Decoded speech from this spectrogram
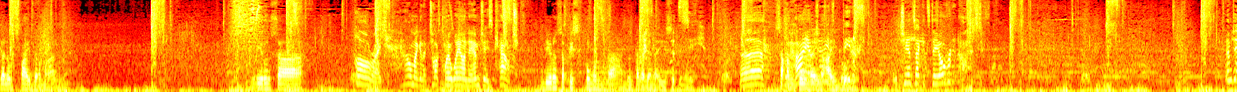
galaw Spider-Man. Hindi rin sa... All right, how am I gonna talk my way onto MJ's couch? Hindi rin sa fist pumunta. Doon talaga naisip, you know. Uh, Sa kang tunay na it's idol. Peter. Any chance I could stay over? To... Oh, that's too formal. MJ,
